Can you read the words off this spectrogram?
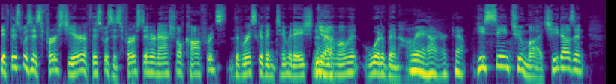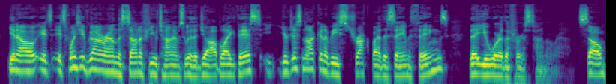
If this was his first year, if this was his first international conference, the risk of intimidation in yeah. that moment would have been high. Way higher. Yeah. He's seen too much. He doesn't you know, it's it's once you've gone around the sun a few times with a job like this, you're just not going to be struck by the same things that you were the first time around. So,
